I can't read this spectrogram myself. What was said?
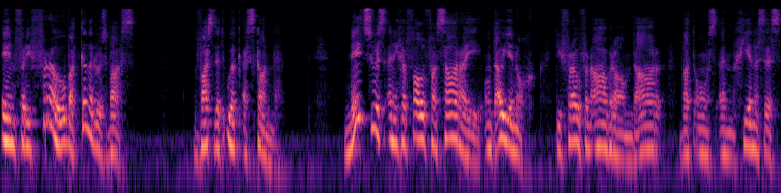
En vir die vrou wat kinderloos was, was dit ook 'n skande. Net soos in die geval van Sarai, onthou jy nog, die vrou van Abraham, daar wat ons in Genesis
